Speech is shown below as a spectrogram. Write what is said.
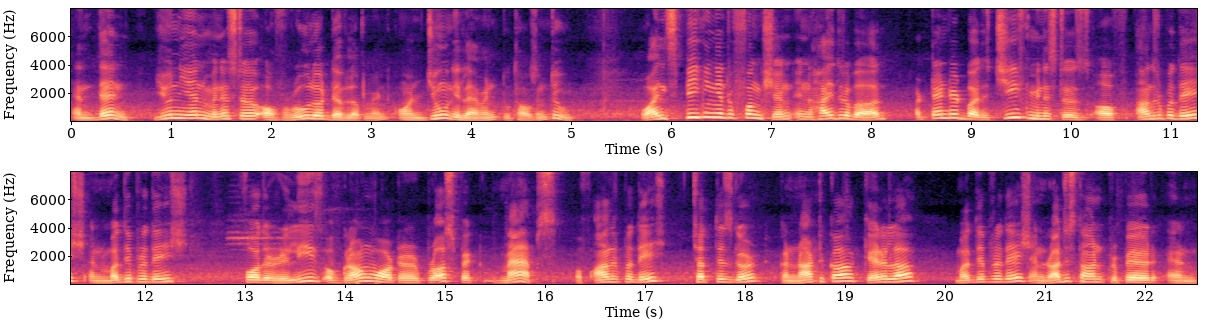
and then Union Minister of Rural Development on June 11, 2002. While speaking at a function in Hyderabad attended by the Chief Ministers of Andhra Pradesh and Madhya Pradesh for the release of groundwater prospect maps of Andhra Pradesh, Chhattisgarh, Karnataka, Kerala, Madhya Pradesh, and Rajasthan prepared and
